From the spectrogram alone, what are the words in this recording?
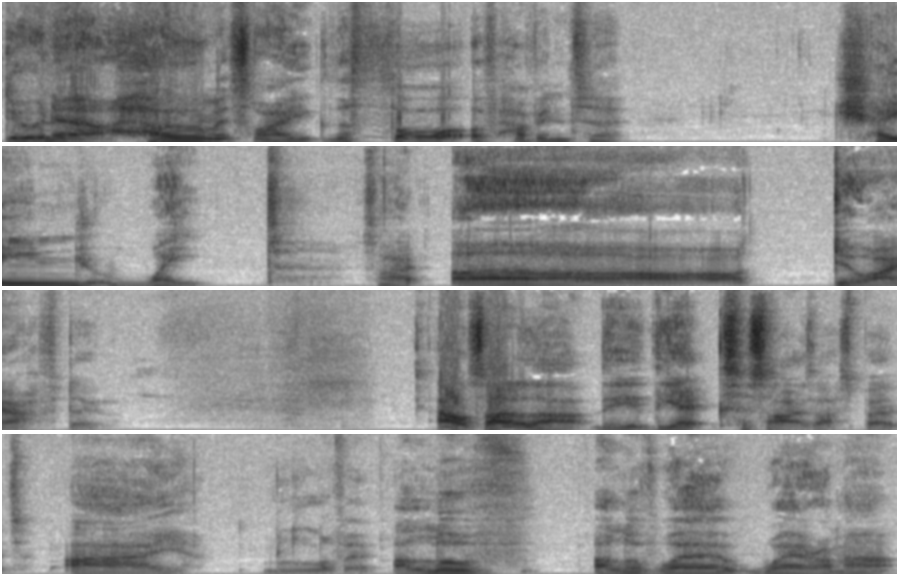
Doing it at home, it's like the thought of having to change weight. It's like, oh, do I have to? Outside of that, the the exercise aspect, I love it. I love I love where where I'm at.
